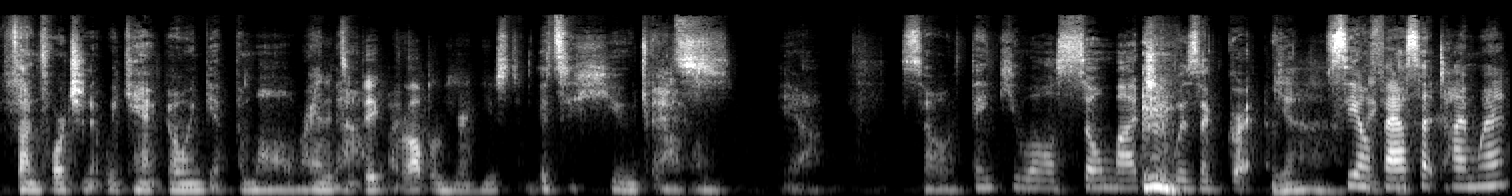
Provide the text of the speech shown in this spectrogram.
it's unfortunate we can't go and get them all right and it's now a big problem here in Houston. it's a huge problem Yes. Yeah so thank you all so much it was a great Yeah. see how Thank you. fast that time went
